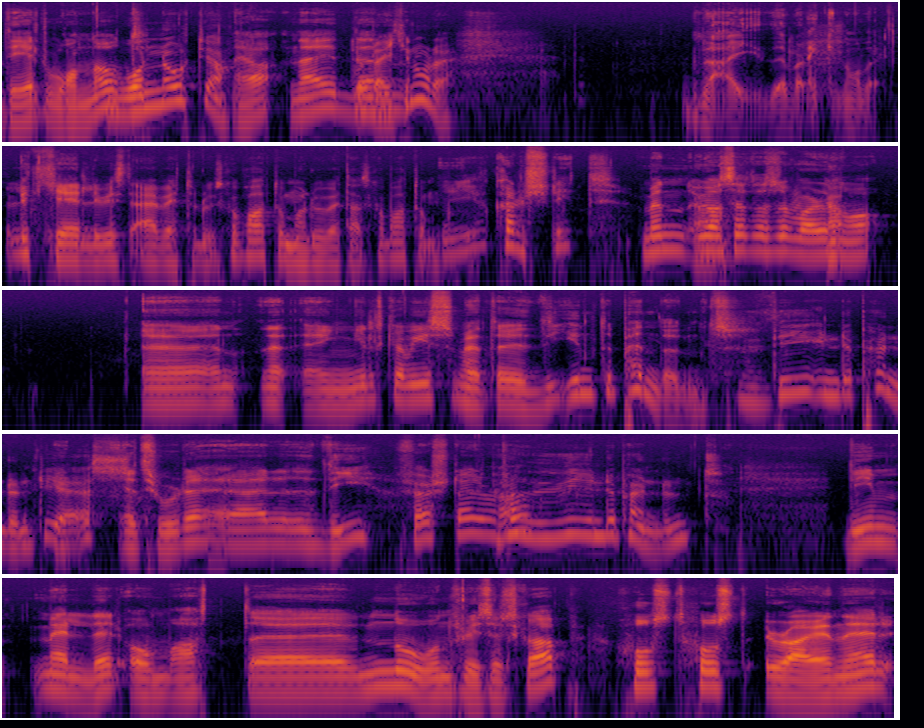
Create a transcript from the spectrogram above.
Delt OneNote. OneNote, ja. Ja, nei, Det den, ble ikke noe det. Nei, det ble ikke noe det. Litt kjedelig hvis jeg vet hva du skal prate om, og du vet hva jeg skal prate om. Ja, kanskje litt. Men uansett, altså var det Ja. nå eh, en, en engelsk avis som heter The Independent. The Independent, yes. Jeg tror det er The først der, Ja. The Independent. De melder om at eh, noen flyselskap, host, host Ryanair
